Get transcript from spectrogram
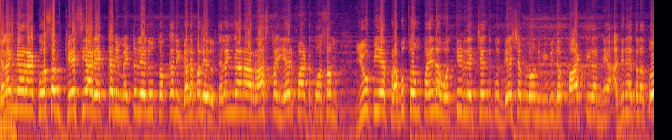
తెలంగాణ కోసం కేసీఆర్ ఎక్కని మెట్టు లేదు తొక్కని గడపలేదు తెలంగాణ రాష్ట్ర ఏర్పాటు కోసం యూపీఏ ప్రభుత్వం పైన ఒత్తిడి తెచ్చేందుకు దేశంలోని వివిధ పార్టీల అధినేతలతో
